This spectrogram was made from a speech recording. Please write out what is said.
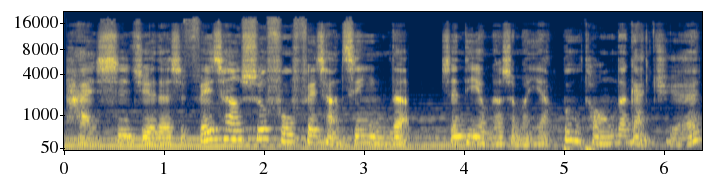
还是觉得是非常舒服、非常轻盈的？身体有没有什么样不同的感觉？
